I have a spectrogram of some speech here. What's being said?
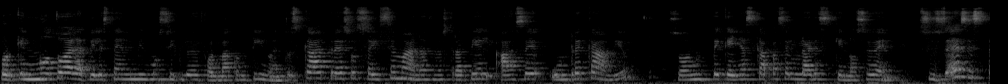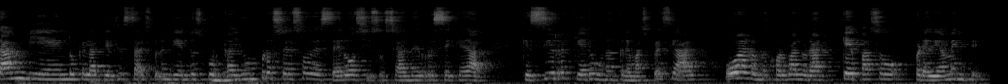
porque no toda la piel está en el mismo ciclo de forma continua. Entonces, cada tres o seis semanas nuestra piel hace un recambio, son pequeñas capas celulares que no se ven. Si ustedes están viendo que la piel se está desprendiendo es porque hay un proceso de cerosis, o sea, de resequedad, que sí requiere una crema especial o a lo mejor valorar qué pasó previamente.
